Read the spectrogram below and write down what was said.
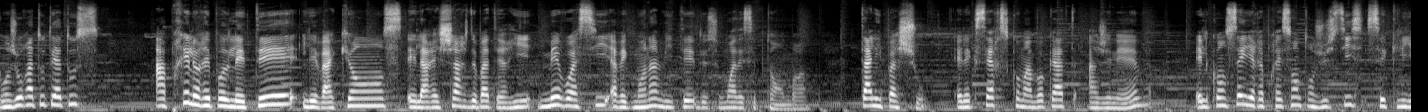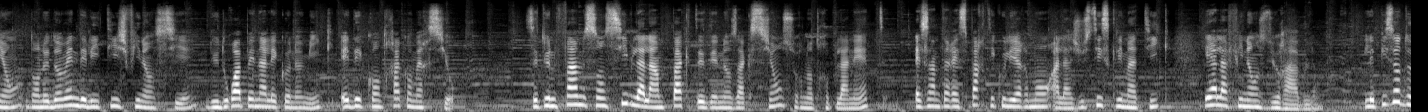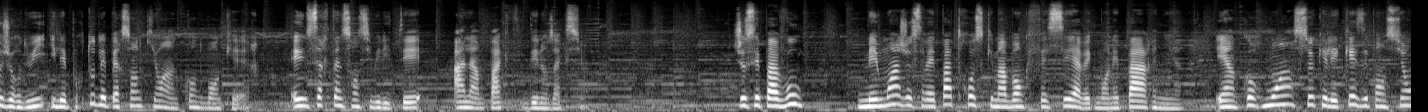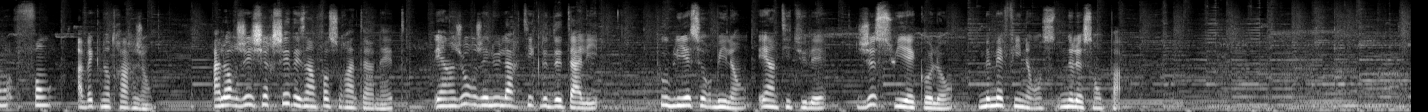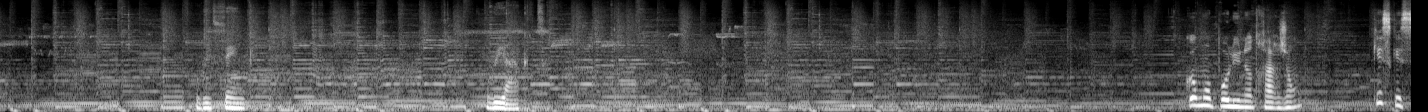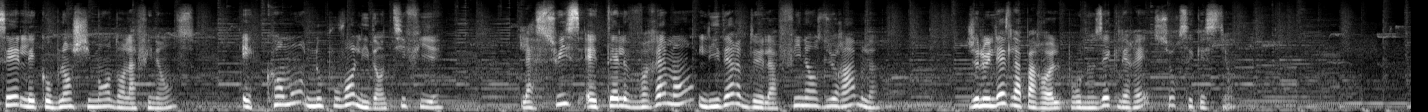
Bonjour à toutes et à tous. Après le repos de l'été, les vacances et la recharge de batterie, me voici avec mon invité de ce mois de septembre. Tali Pachou. Elle exerce comme avocate à Genève. Elle conseille et représente en justice ses clients dans le domaine des litiges financiers, du droit pénal économique et des contrats commerciaux. C'est une femme sensible à l'impact de nos actions sur notre planète. Elle s'intéresse particulièrement à la justice climatique et à la finance durable. L'épisode d'aujourd'hui, il est pour toutes les personnes qui ont un compte bancaire et une certaine sensibilité à l'impact de nos actions. Je ne sais pas vous, mais moi je ne savais pas trop ce que ma banque faisait avec mon épargne et encore moins ce que les caisses de pension font avec notre argent. Alors j'ai cherché des infos sur Internet et un jour j'ai lu l'article de Tali, publié sur Bilan et intitulé Je suis écolo, mais mes finances ne le sont pas. We think. React. Comment pollue notre argent? Qu'est-ce que c'est l'éco-blanchiment dans la finance? Et comment nous pouvons l'identifier? La Suisse est-elle vraiment leader de la finance durable? Je lui laisse la parole pour nous éclairer sur ces questions.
